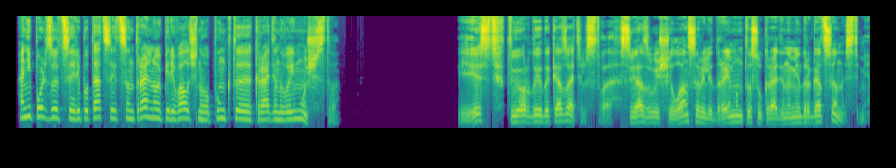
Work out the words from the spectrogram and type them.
Они пользуются репутацией центрального перевалочного пункта краденого имущества. Есть твердые доказательства, связывающие Лансер или Дреймонта с украденными драгоценностями?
